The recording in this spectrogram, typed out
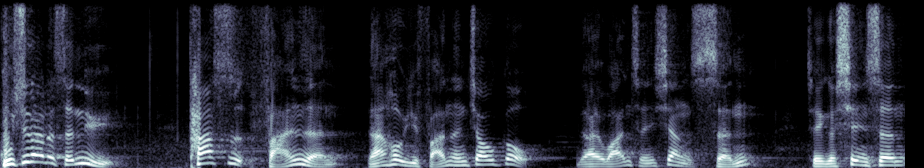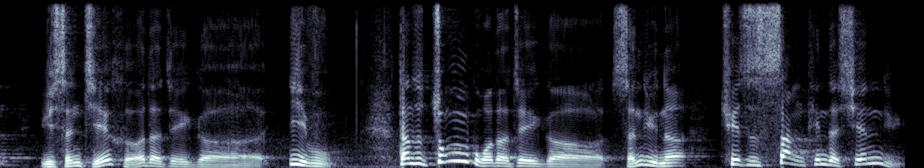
古希腊的神女，她是凡人，然后与凡人交媾，来完成向神这个献身、与神结合的这个义务。但是中国的这个神女呢，却是上天的仙女，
